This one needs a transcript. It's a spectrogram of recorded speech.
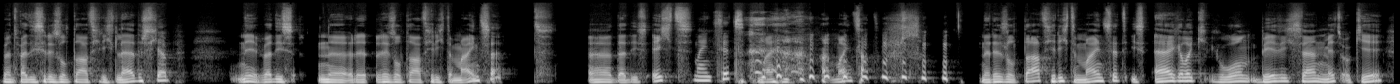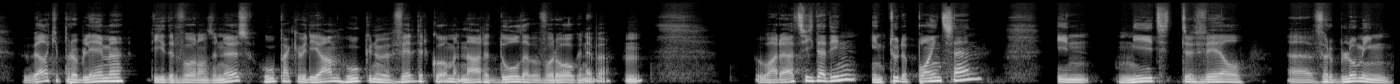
Want wat is resultaatgericht leiderschap? Nee, wat is een resultaatgerichte mindset? Uh, dat is echt... Mindset. mindset. Een resultaatgerichte mindset is eigenlijk gewoon bezig zijn met, oké, welke problemen liggen er voor onze neus? Hoe pakken we die aan? Hoe kunnen we verder komen naar het doel dat we voor ogen hebben? Hm? Waaruit zich dat in? In to the point zijn. in niet te veel uh, verbloeming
